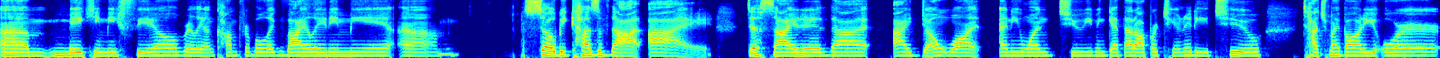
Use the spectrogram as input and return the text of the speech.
um making me feel really uncomfortable like violating me um so because of that i decided that i don't want anyone to even get that opportunity to touch my body or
